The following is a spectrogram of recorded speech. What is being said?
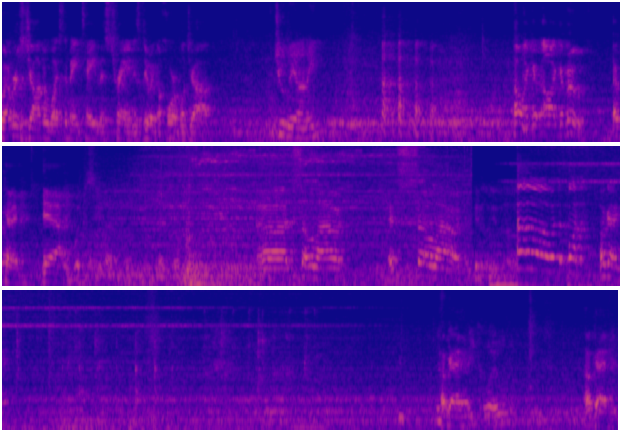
Whoever's job it was to maintain this train is doing a horrible job. Giuliani. Oh, I can. Oh, I can move. Okay. Yeah. You Yeah. wouldn't see that. Uh, it's so loud. It's so loud. You don't even know that. Oh, what the fuck? Okay. Okay. Okay.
